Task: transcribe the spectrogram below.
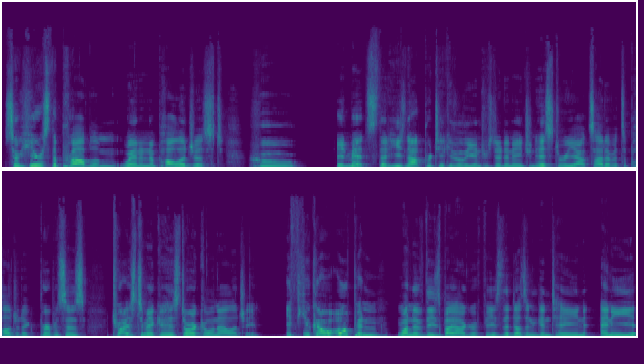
So here's the problem when an apologist who admits that he's not particularly interested in ancient history outside of its apologetic purposes tries to make a historical analogy. If you go open one of these biographies that doesn't contain any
